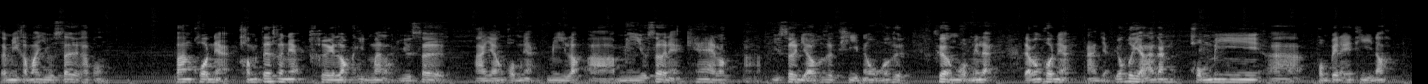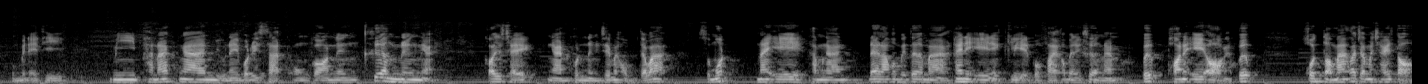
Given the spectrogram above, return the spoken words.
จะมีคำว่า user ครับผมบางคนเนี่ยคอมพิวเตอร์เครื่องนี้เคยล็อกอินมาหลาย user อ่าอย่างผมเนี่ยมีล็อกอ่ามี user เนี่ยแค่ล็อกอ่า user เดียวก็คือทีมนะผมก็คือเครื่องผมนี่แหละแต่บางคนเนี่ยอ่ายกตัวอย่างแล้วกันผมมีอ่าผมเป็น IT เนาะผมเป็น IT มีพนักงานอยู่ในบริษัทองค์กรหนึ่งเครื่องหนึ่งเนี่ยก็จะใช้งานคนหนึ่งใช่ไหมผม แต่ว่าสมมตินาย A ทำงานได้รับคอมพิวเตอร์มาให้นาย A เนี่ย create โปรไฟล์เข้าไปในเครื่องนั้นปุ๊บพอนาย A ออกเนี่ยปุ๊บคนต่อมาก็จะมาใช้ต่อ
